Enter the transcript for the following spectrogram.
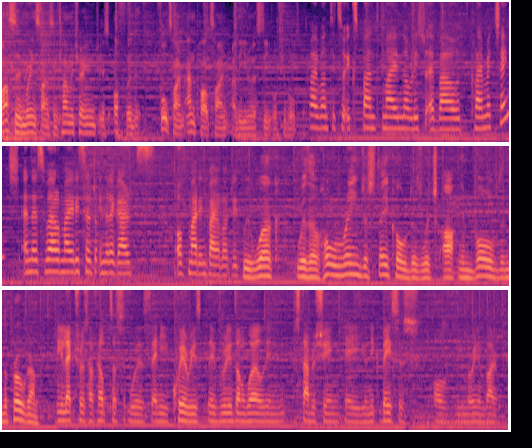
Masters in Marine Science and Climate Change is offered full-time and part-time at the University of Gibraltar. I wanted to expand my knowledge about climate change and as well my research in regards of marine biology. We work with a whole range of stakeholders which are involved in the programme. The lecturers have helped us with any queries. They've really done well in establishing a unique basis of the marine environment.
